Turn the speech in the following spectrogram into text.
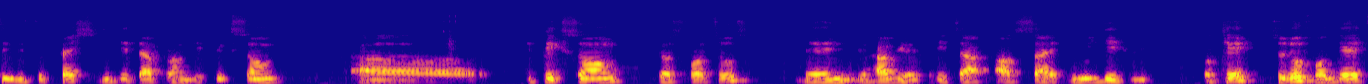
need is to fetch the data from the PicSum, uh, the PicSum just photos then you have your data outside immediately. Okay, so don't forget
